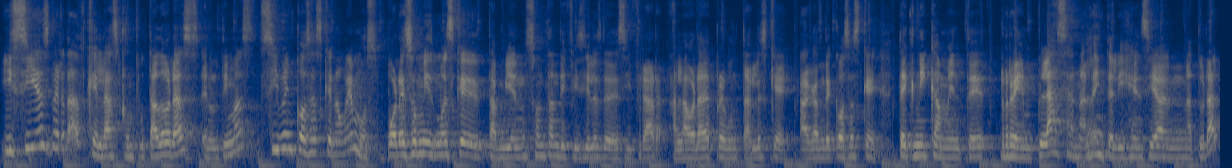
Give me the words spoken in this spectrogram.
Y sí es verdad que las computadoras en últimas sí ven cosas que no vemos. Por eso mismo es que también son tan difíciles de descifrar a la hora de preguntarles que hagan de cosas que técnicamente reemplazan a la inteligencia natural.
